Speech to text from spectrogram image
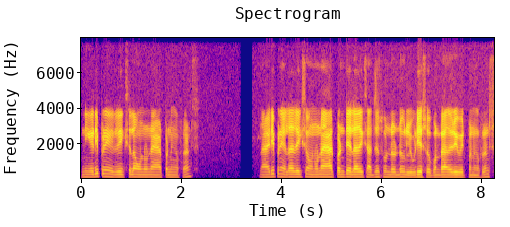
நீங்கள் எடிட் பண்ணி லீக்ஸ் எல்லாம் ஒன்று ஒன்று ஆட் பண்ணுங்கள் ஃப்ரெண்ட்ஸ் நான் எடிட் பண்ணி எல்லா லீக்ஸும் ஒன்று ஒன்று ஆட் பண்ணிட்டு எல்லா லீக்ஸும் அட்ஜஸ்ட் பண்ணிட்டு உங்களுக்கு வீடியோ ஷோ பண்ணுறேன் அது வரையும் வெயிட் பண்ணுங்கள் ஃப்ரெண்ட்ஸ்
